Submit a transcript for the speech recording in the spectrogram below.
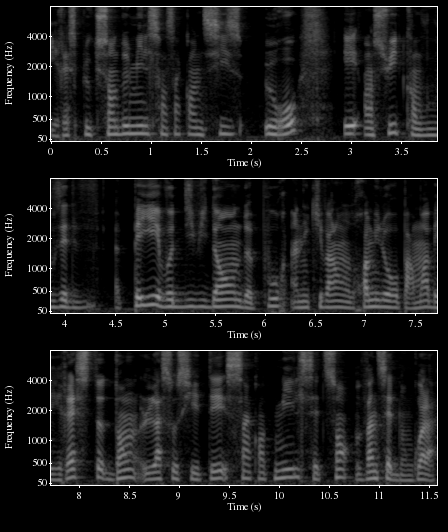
il reste plus que 102 156 euros. Et ensuite, quand vous êtes payé votre dividende pour un équivalent de 3000 euros par mois, ben, il reste dans la société 50 727. Donc voilà,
